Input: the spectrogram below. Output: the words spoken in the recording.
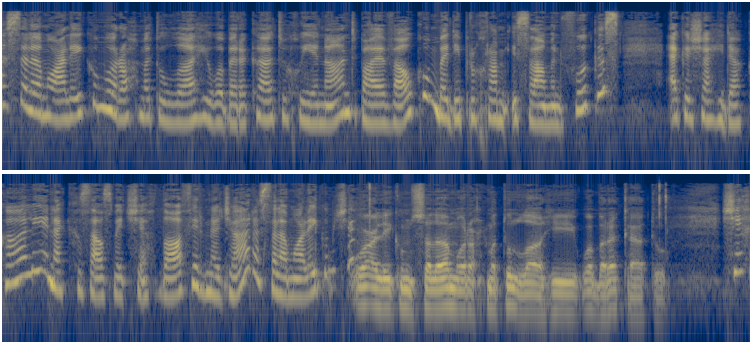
السلام عليكم ورحمة الله وبركاته. خياناند باي فالكم بدي برنامج إسلام فوكس Ek is Shahida Kali en ek gesels met Sheikh Dafir Najjar. Assalamu alaykum Sheikh. Wa alaykum salaam wa rahmatullahi wa barakatuh. Sheikh,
